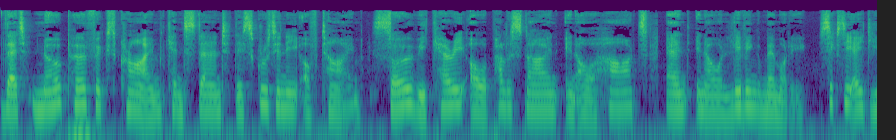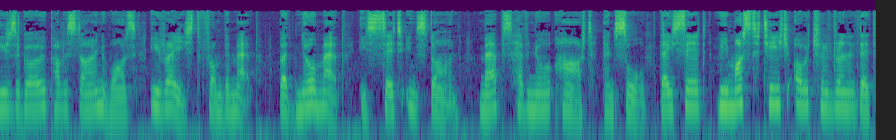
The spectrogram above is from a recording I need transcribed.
that no perfect crime can stand the scrutiny of time. So we carry our Palestine in our hearts and in our living memory. 68 years ago, Palestine was erased from the map. But no map is set in stone. Maps have no heart and soul. They said, We must teach our children that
